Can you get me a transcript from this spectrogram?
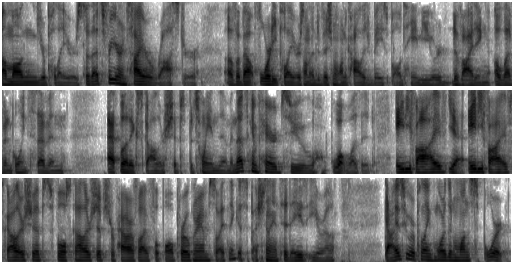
among your players. So that's for your entire roster of about 40 players on a division 1 college baseball team you're dividing 11.7 athletic scholarships between them. And that's compared to what was it? 85, yeah, 85 scholarships, full scholarships for Power 5 football programs. So I think especially in today's era, guys who are playing more than one sport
